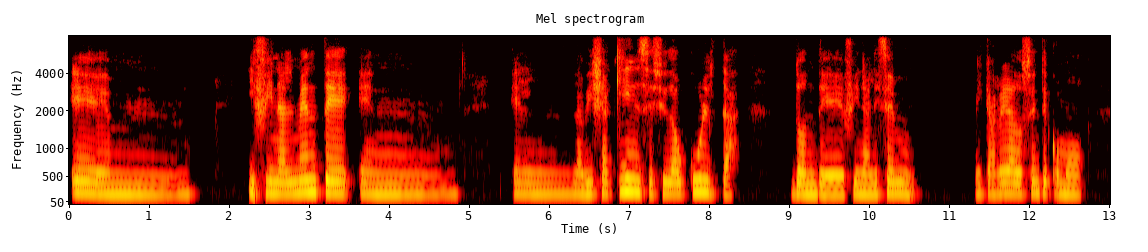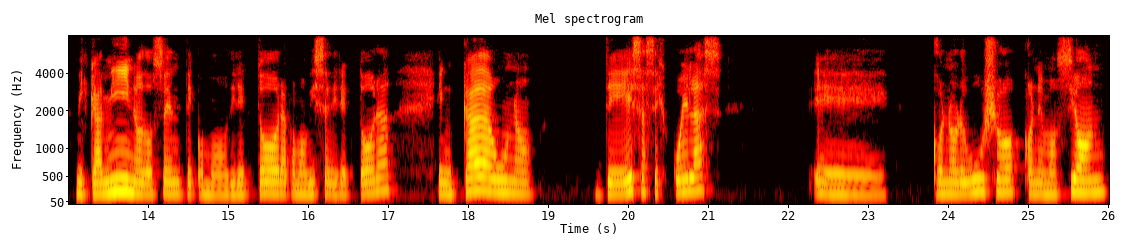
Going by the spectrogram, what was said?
em, y finalmente en, en la Villa 15, Ciudad Oculta, donde finalicé mi carrera docente como mi camino docente como directora, como vicedirectora, en cada uno de esas escuelas, eh, con orgullo, con emoción,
